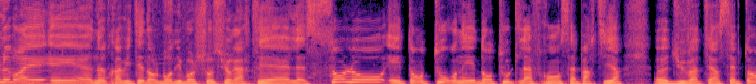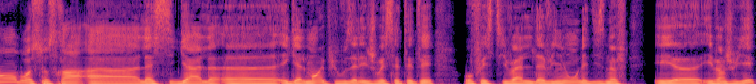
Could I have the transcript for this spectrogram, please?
Lebray est euh, notre invité dans le Bon Dimanche Show sur RTL. Solo est en tournée dans toute la France à partir euh, du 21 septembre. Ce sera à La Cigale euh, également. Et puis vous allez jouer cet été au Festival d'Avignon les 19 et, euh, et 20 juillet.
